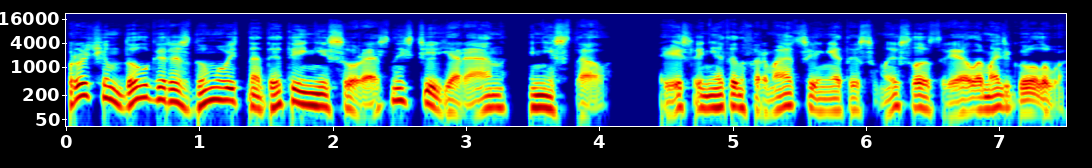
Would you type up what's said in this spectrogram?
Впрочем, долго раздумывать над этой несуразностью Яран не стал. Если нет информации, нет и смысла зря ломать голову.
